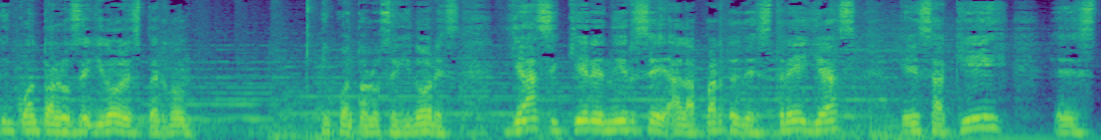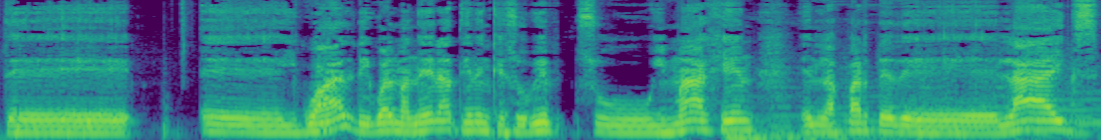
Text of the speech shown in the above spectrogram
en cuanto a los seguidores, perdón en cuanto a los seguidores. Ya si quieren irse a la parte de estrellas, que es aquí, este, eh, igual, de igual manera, tienen que subir su imagen en la parte de likes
